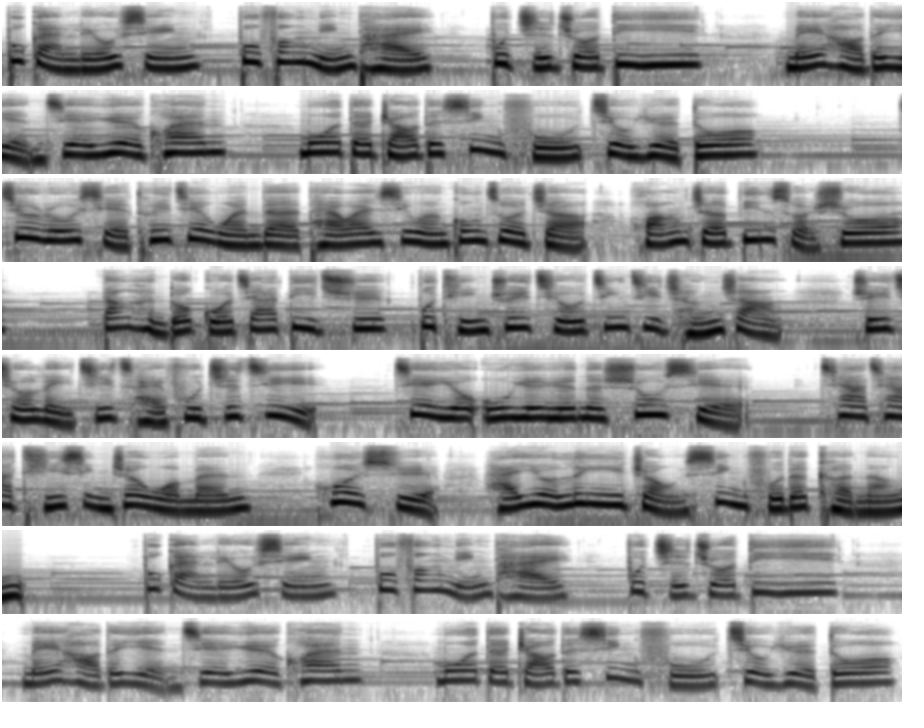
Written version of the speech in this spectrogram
不敢流行，不封名牌，不执着第一，美好的眼界越宽，摸得着的幸福就越多。就如写推荐文的台湾新闻工作者黄哲斌所说，当很多国家地区不停追求经济成长、追求累积财富之际，借由吴圆圆的书写，恰恰提醒着我们，或许还有另一种幸福的可能。不敢流行，不封名牌，不执着第一，美好的眼界越宽，摸得着的幸福就越多。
